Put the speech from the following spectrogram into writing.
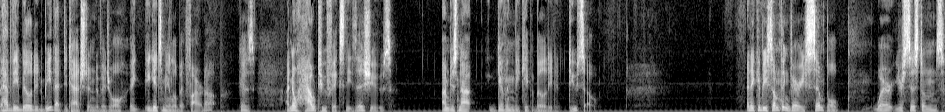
have the ability to be that detached individual, it, it gets me a little bit fired up because I know how to fix these issues. I'm just not given the capability to do so. And it could be something very simple where your systems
